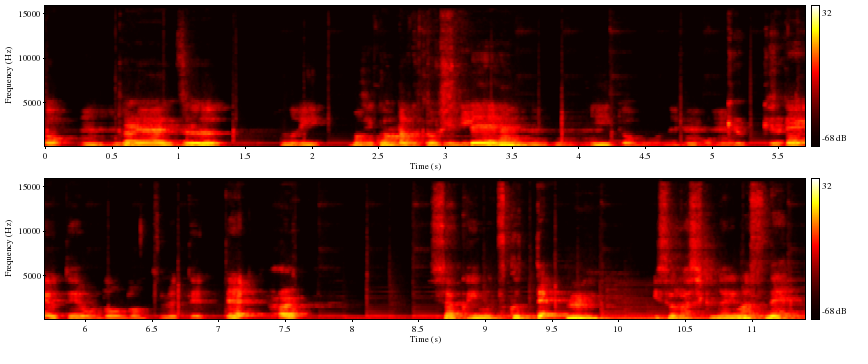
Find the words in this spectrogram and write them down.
ととりあえず、あのいまあ、時コンタクトしてうん。いいと思うね。で予定をどんどん詰めていってはい。試作品も作って。うん。忙しくなりますね。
